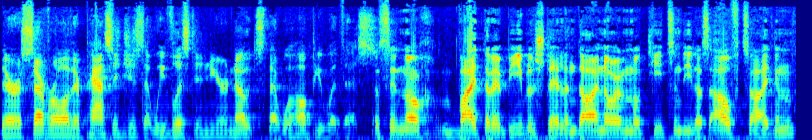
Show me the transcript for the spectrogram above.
There are several other passages that we've listed in your notes that will help you with this. Es sind noch weitere Bibelstellen da in euren Notizen, die das aufzeigen.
